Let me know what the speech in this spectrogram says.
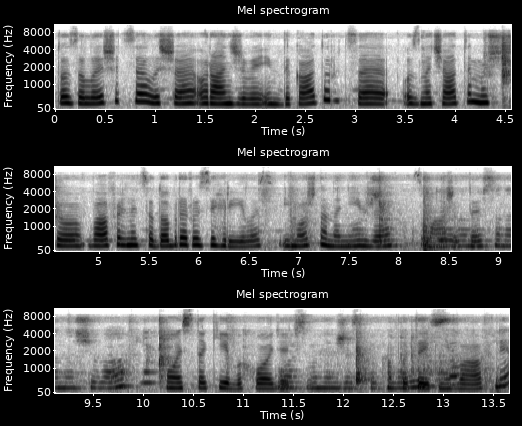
то залишиться лише оранжевий індикатор. Це означатиме, що вафельниця добре розігрілась і можна на ній вже смажити. Ось такі виходять апетитні вафлі.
